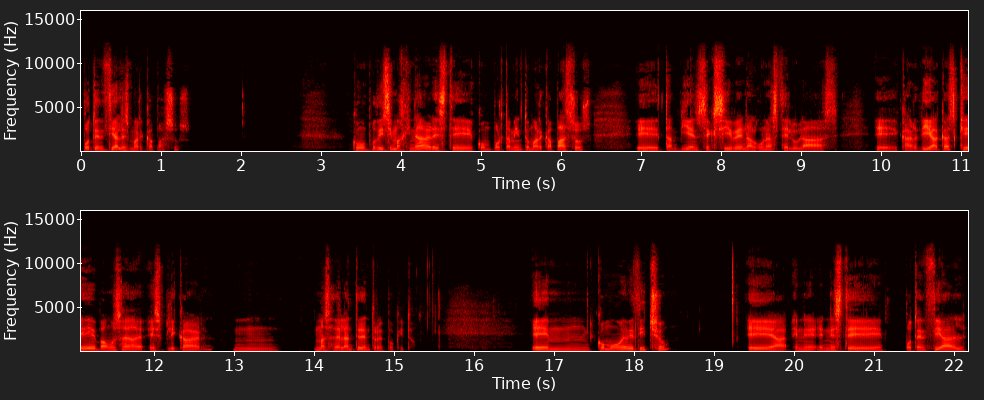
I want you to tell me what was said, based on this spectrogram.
potenciales marcapasos. Como podéis imaginar, este comportamiento marcapasos eh, también se exhibe en algunas células eh, cardíacas que vamos a explicar mm, más adelante dentro de poquito. Em, como he dicho, eh, en, este potencial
